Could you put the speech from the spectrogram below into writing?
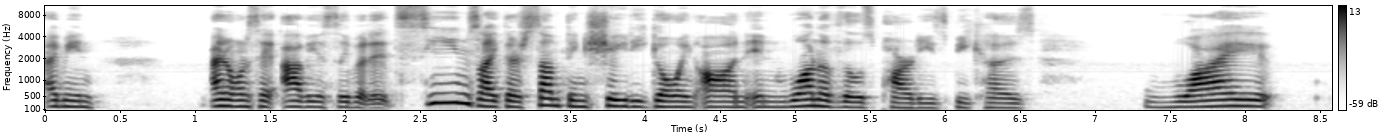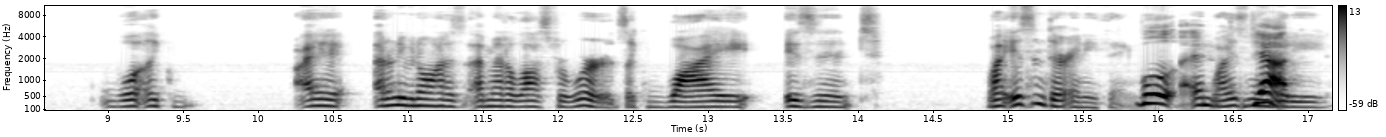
I mean, I don't want to say obviously, but it seems like there's something shady going on in one of those parties because why, what, like, I, I don't even know how to, I'm at a loss for words. Like, why isn't, why isn't there anything? Well, and why isn't yeah, anybody,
